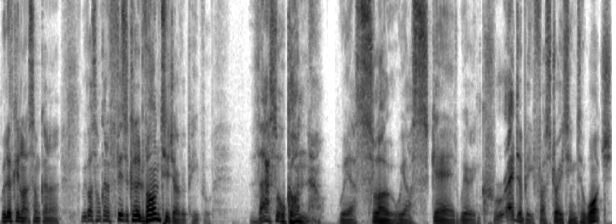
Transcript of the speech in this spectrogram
We're looking like some kind of we've got some kind of physical advantage over people. That's all gone now. We are slow. We are scared. We're incredibly frustrating to watch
